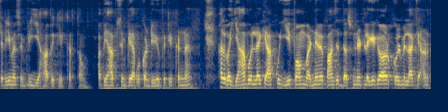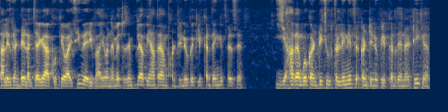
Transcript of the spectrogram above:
चलिए मैं सिंपली यहाँ पर क्लिक करता हूँ। अब यहाँ पर सिंपली आपको कंटिन्यू पर क्लिक करना है। हाँ तो भाई यहाँ बोल रहा है कि आपको ये फॉर्म भरने में पाँच से दस मिनट लगेगा और कुल मिला के अड़तालीस घंटे लग जाएगा आपको के वाई सी वेरीफाई होने में तो सिंपली आप यहाँ पे हम कंटिन्यू पे क्लिक कर देंगे फिर से। यहाँ पे हमको कंट्री चूज़ कर लेनी है, फिर कंटिन्यू क्लिक कर देना है, ठीक है?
